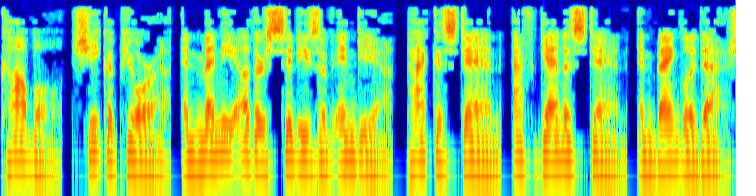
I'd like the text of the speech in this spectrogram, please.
Kabul, Sheikhupura, and many other cities of India, Pakistan, Afghanistan, and Bangladesh.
